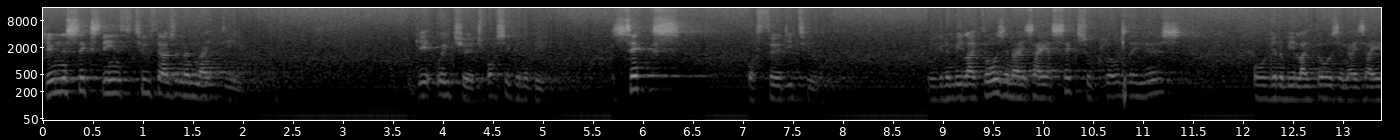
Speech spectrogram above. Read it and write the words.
June the 16th, 2019, Gateway Church, what's it going to be? Six or 32? We're going to be like those in Isaiah 6 who close their ears? Or we're going to be like those in Isaiah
